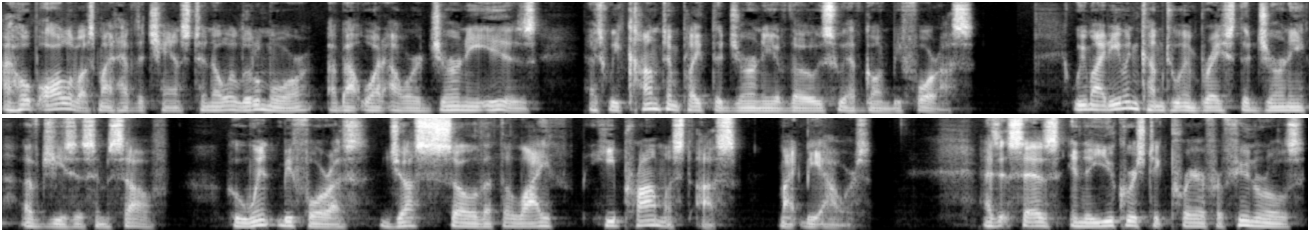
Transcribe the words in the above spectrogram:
I hope all of us might have the chance to know a little more about what our journey is as we contemplate the journey of those who have gone before us. We might even come to embrace the journey of Jesus himself, who went before us just so that the life he promised us might be ours. As it says in the Eucharistic prayer for funerals,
